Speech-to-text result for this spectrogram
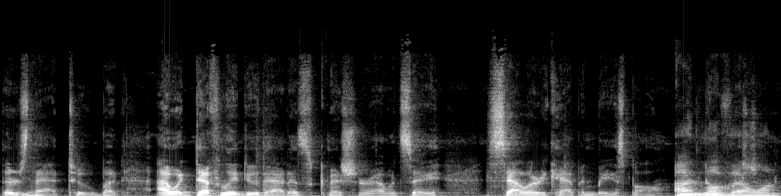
there's that too. But I would definitely do that as a commissioner. I would say salary cap in baseball. I love that one.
